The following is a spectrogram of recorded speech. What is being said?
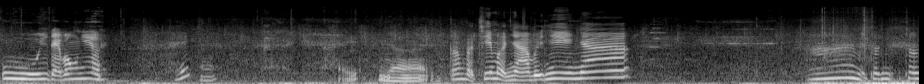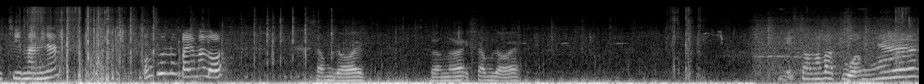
Ui đẹp không Nhi ơi? Đấy. Rồi. Con phải chim ở nhà với Nhi nhá à, Mẹ cho, chim ăn nhá. Ôi thôi nó bay mất rồi xong rồi. Hương ơi xong rồi. Mẹ cho nó vào chuồng nhá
